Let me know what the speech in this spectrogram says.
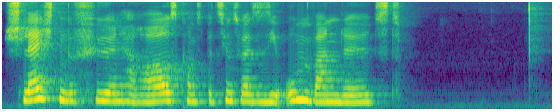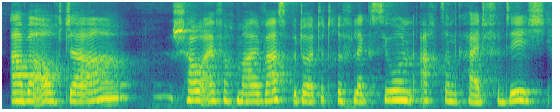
schlechten Gefühlen herauskommst, beziehungsweise sie umwandelst. Aber auch da schau einfach mal, was bedeutet Reflexion, Achtsamkeit für dich?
